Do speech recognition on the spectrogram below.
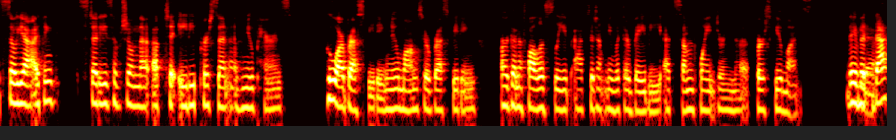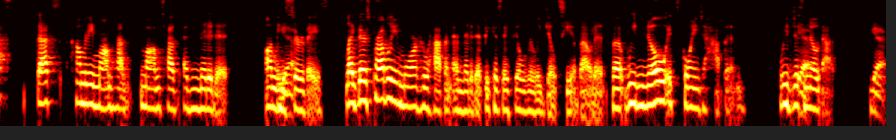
so yeah, I think studies have shown that up to 80% of new parents who are breastfeeding, new moms who are breastfeeding, are going to fall asleep accidentally with their baby at some point during the first few months. They've yeah. that's that's how many mom have moms have admitted it on these yeah. surveys. Like there's probably more who haven't admitted it because they feel really guilty about it, but we know it's going to happen. We just yeah. know that. Yeah.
